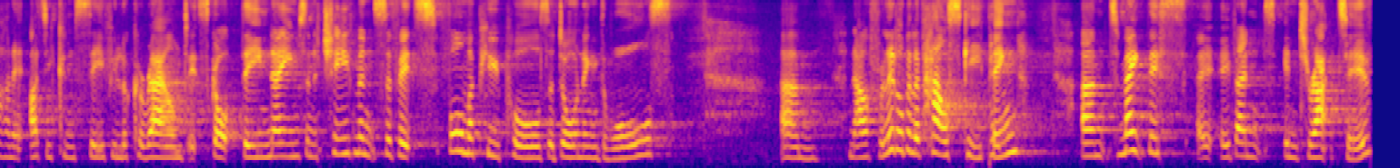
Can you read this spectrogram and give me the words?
And it, as you can see, if you look around, it's got the names and achievements of its former pupils adorning the walls. Um, now, for a little bit of housekeeping, um, to make this uh, event interactive,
